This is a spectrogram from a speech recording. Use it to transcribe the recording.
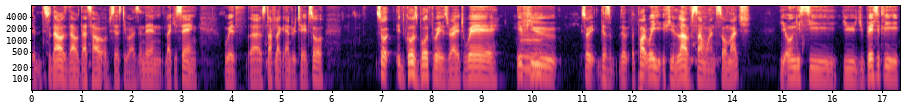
it, so that was that was, that's how obsessed he was. And then like you're saying, with uh, stuff like Andrew Tate, so so it goes both ways, right? Where if Mm. you so there's a, the, a part where you, if you love someone so much, you only see you you basically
